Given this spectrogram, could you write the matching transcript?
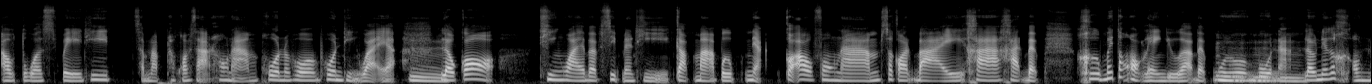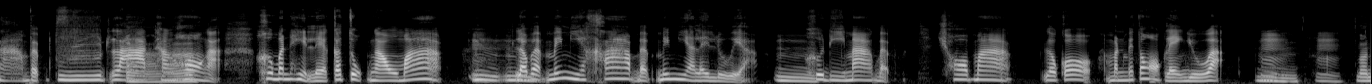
เอาตัวสเปรย์ที่สำหรับทำความสะอาดห้องน้ำพ่นพ่นพ่นทิ้งไว้อะอืมแล้วก็ทิ้งไว้แบบสิบนาทีกลับมาปุ๊บเนี่ยก็เอาฟองน้ำสกอตไบรท์คาขัดแบบคือไม่ต้องออกแรงเยอะอะแบบบนบนอะแล้วเนี่ยก็คือเอาน้ำแบบปรืดลาดทั้งห้องอะคือมันเห็นเลยกระจกเงามากอืมอืม แล้วแบบไม่มีคราบแบบไม่มีอะไรเลยอะอืมคือดีมากแบบชอบมาก แล้วก็มันไม่ต้องออกแรงเยอะอะอืมอืมตอน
